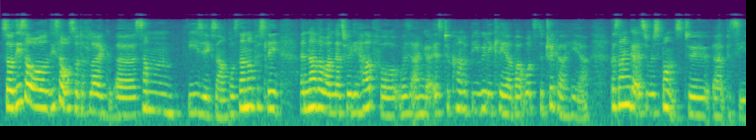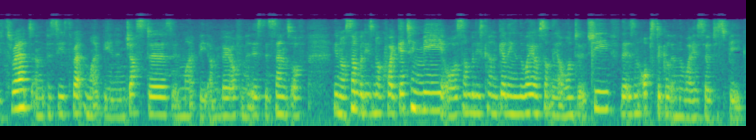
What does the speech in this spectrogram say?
So these are all these are all sort of like uh, some easy examples. Then obviously another one that's really helpful with anger is to kind of be really clear about what's the trigger here, because anger is a response to a perceived threat, and perceived threat might be an injustice. It might be I mean very often it is this sense of you know somebody's not quite getting me or somebody's kind of getting in the way of something I want to achieve. There is an obstacle in the way, so to speak.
